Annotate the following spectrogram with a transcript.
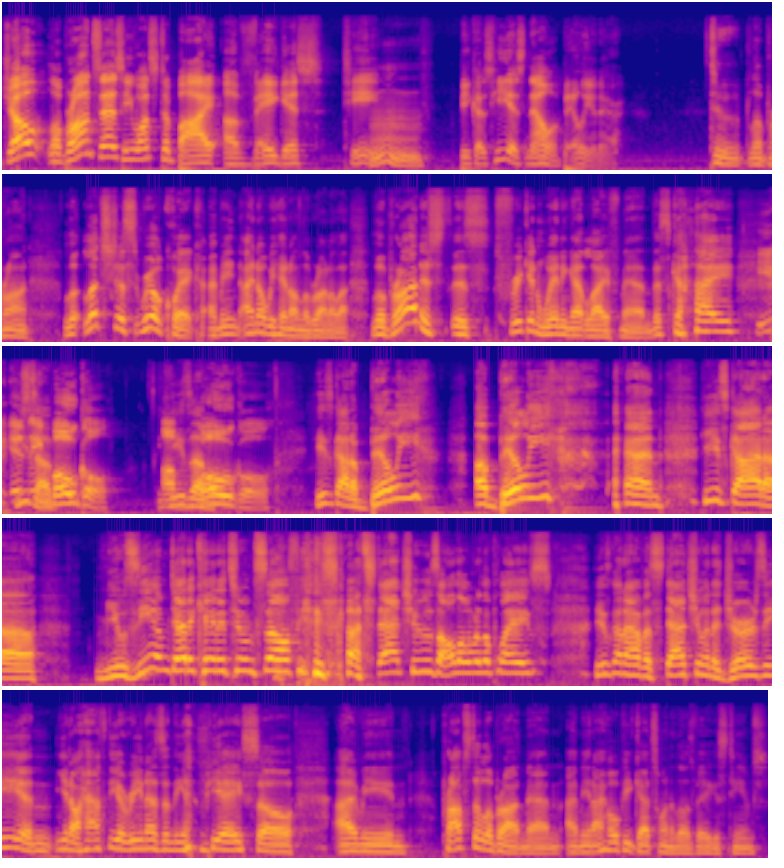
Joe, LeBron says he wants to buy a Vegas team Hmm. because he is now a billionaire. Dude, LeBron. L- let's just real quick. I mean, I know we hit on LeBron a lot. LeBron is is freaking winning at life, man. This guy, He is he's a, mogul. A he's a- mogul. He's got a Billy, a Billy, and he's got a museum dedicated to himself. He's got statues all over the place. He's gonna have a statue in a jersey, and you know half the arenas in the NBA. So, I mean, props to LeBron, man. I mean, I hope he gets one of those Vegas teams.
